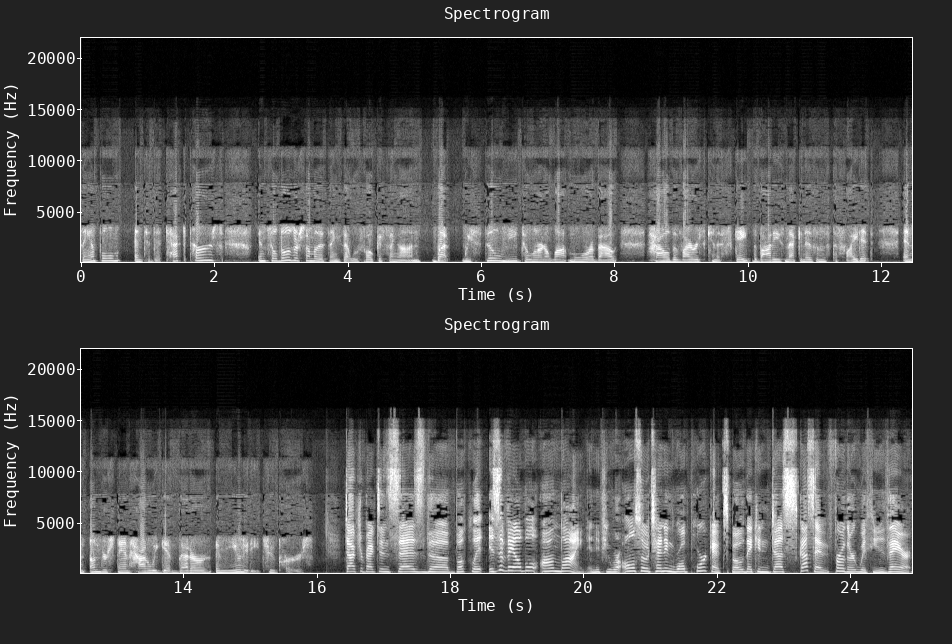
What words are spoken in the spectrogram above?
sample and to detect PRRS. And so those are some of the things that we're focusing on. But we still need to learn a lot more about how the virus can escape the body's mechanisms to fight it and understand how do we get better immunity to PRRS. Dr. Becton says the booklet is available online, and if you are also attending World Pork Expo, they can discuss it further with you there.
